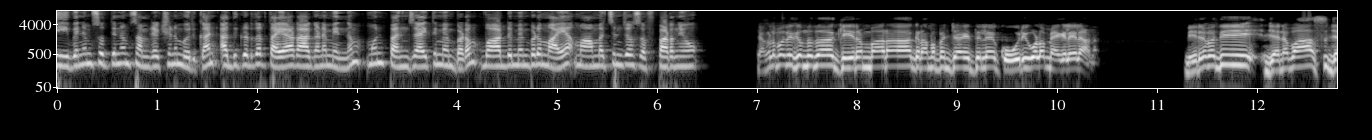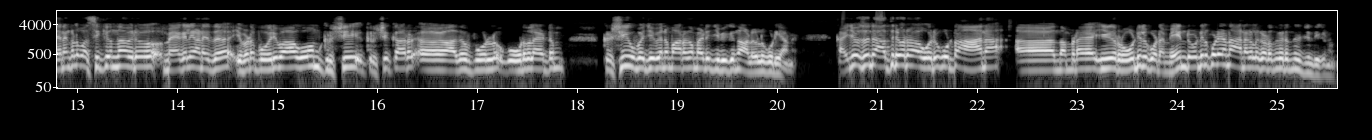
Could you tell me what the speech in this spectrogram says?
ജീവനും സ്വത്തിനും സംരക്ഷണം ഒരുക്കാൻ അധികൃതർ തയ്യാറാകണമെന്നും മുൻ പഞ്ചായത്ത് മെമ്പറും വാർഡ് മെമ്പറുമായ മാമച്ചൻ ജോസഫ് പറഞ്ഞു. ഞങ്ങൾ നിൽക്കുന്നത് കീരമ്പാറ ഗ്രാമപഞ്ചായത്തിലെ കോരികുളം മേഖലയിലാണ്. നിരവധി ജനവാസ ജനങ്ങൾ വസിക്കുന്ന ഒരു മേഖലയാണിത്. ഇവിടെ ഭൂരിഭാഗവും കൃഷി കൃഷിക്കാർ അത് കൂടുതലായിട്ടും കൃഷി ഉപജീവന മാർഗമായിട്ട് ജീവിക്കുന്ന ആളുകൾ കൂടിയാണ്. കഴിഞ്ഞ ദിവസം രാത്രി ഒരു ഒരു കൂട്ടം ആന നമ്മുടെ ഈ റോഡിൽ കൂടെ മെയിൻ റോഡിൽ കൂടെയാണ് ആനകൾ കടന്നു വരുന്നത് ചിന്തിക്കണം.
